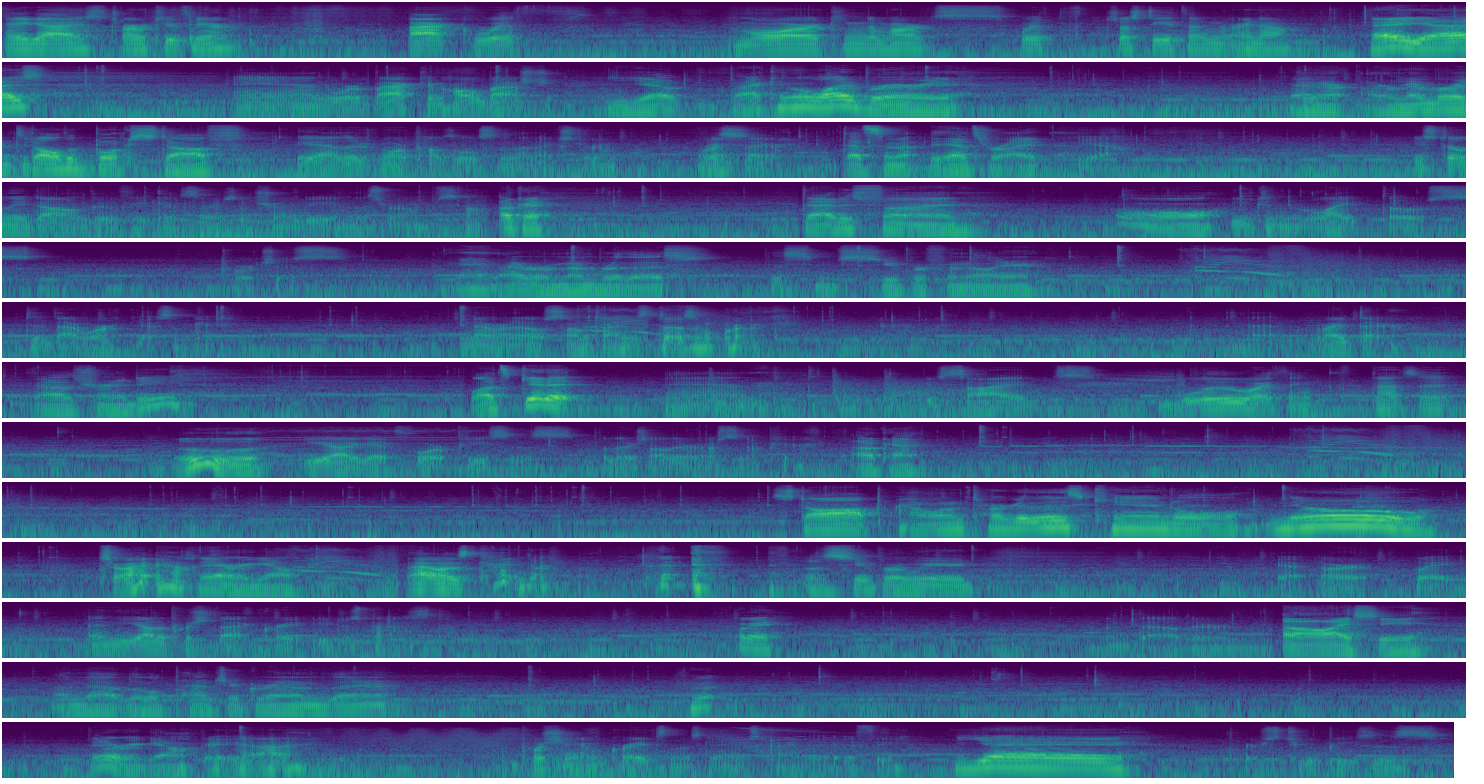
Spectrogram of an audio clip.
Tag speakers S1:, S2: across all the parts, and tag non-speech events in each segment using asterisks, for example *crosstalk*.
S1: Hey guys, Tooth here. Back with more Kingdom Hearts with just Ethan right now.
S2: Hey guys.
S1: And we're back in Hollow Bastion.
S2: Yep, back in the library. And I, I remember I did all the book stuff.
S1: Yeah, there's more puzzles in the next room. Right there.
S2: That's an, that's right.
S1: Yeah. You still need Donald Goofy because there's a Trinity in this room. So
S2: Okay. That is fine. Oh,
S1: you can light those torches.
S2: man, I remember this. This seems super familiar. Fire!
S1: Did that work? Yes, okay. You never know, sometimes it doesn't work. And then right there.
S2: Was Trinity. Let's get it.
S1: And besides blue, I think that's it.
S2: Ooh.
S1: You gotta get four pieces, but there's other rest up here.
S2: Okay. Stop. I want to target this candle. No.
S1: Try out.
S2: There we go.
S1: That was kind of... *laughs*
S2: That was super weird.
S1: Yeah, or wait. And you gotta push that crate you just passed.
S2: Okay.
S1: And the other...
S2: Oh, I see. On that little patch of ground there. Huh. There we go.
S1: Okay, yeah. I... Pushing up crates in this game is kind of iffy.
S2: Yay!
S1: There's two pieces.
